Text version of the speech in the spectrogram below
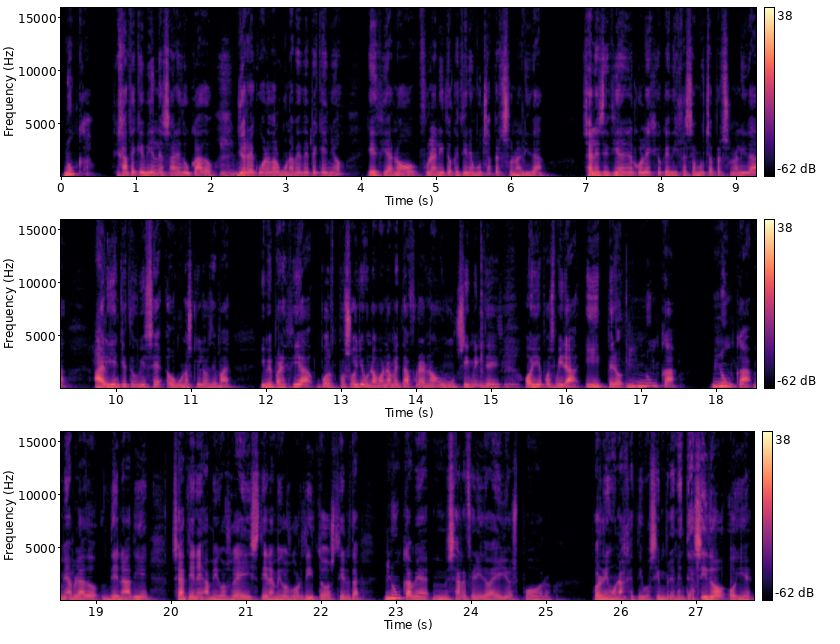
nunca. Fíjate qué bien les han educado. Yo recuerdo alguna vez de pequeño que decía, no, fulanito, que tiene mucha personalidad. O sea, les decían en el colegio que dijese mucha personalidad a alguien que tuviese algunos kilos de más. Y me parecía, pues, pues oye, una buena metáfora, ¿no? Un símil de, oye, pues mira, y, pero nunca nunca me ha hablado de nadie, o sea, tiene amigos gays, tiene amigos gorditos, tiene nunca me, se ha referido a ellos por, por ningún adjetivo, simplemente ha sido, oye,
